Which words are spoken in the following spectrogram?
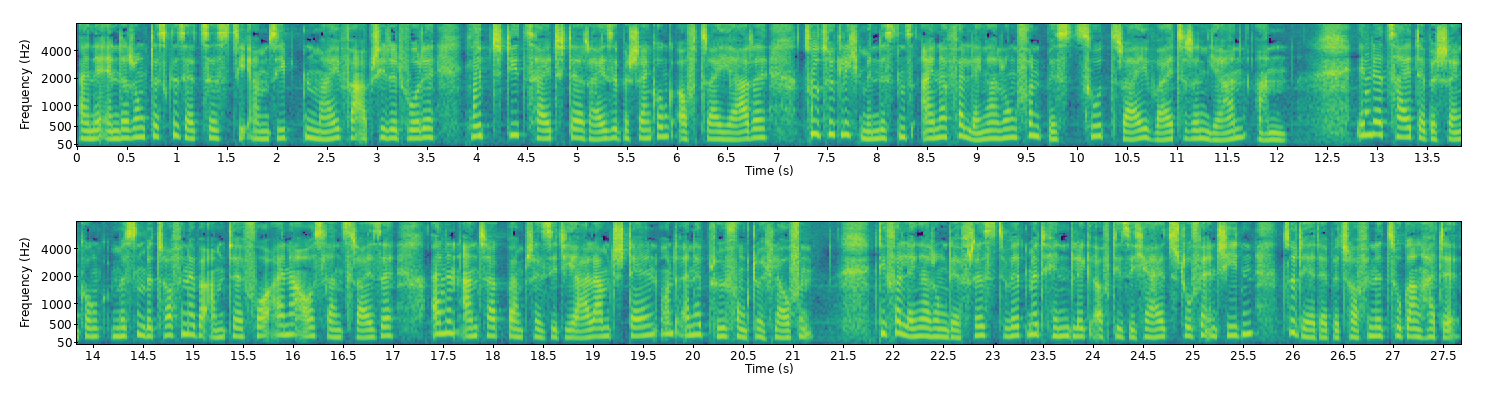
Eine Änderung des Gesetzes, die am 7. Mai verabschiedet wurde, hebt die Zeit der Reisebeschränkung auf drei Jahre zuzüglich mindestens einer Verlängerung von bis zu drei weiteren Jahren an. In der Zeit der Beschränkung müssen betroffene Beamte vor einer Auslandsreise einen Antrag beim Präsidialamt stellen und eine Prüfung durchlaufen. Die Verlängerung der Frist wird mit Hinblick auf die Sicherheitsstufe entschieden, zu der der Betroffene Zugang hatte.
